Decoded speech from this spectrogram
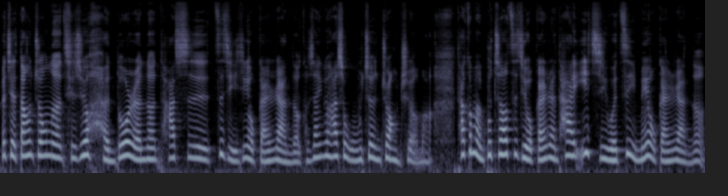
而且当中呢，其实有很多人呢，他是。是自己已经有感染的，可是因为他是无症状者嘛，他根本不知道自己有感染，他还一直以为自己没有感染呢。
